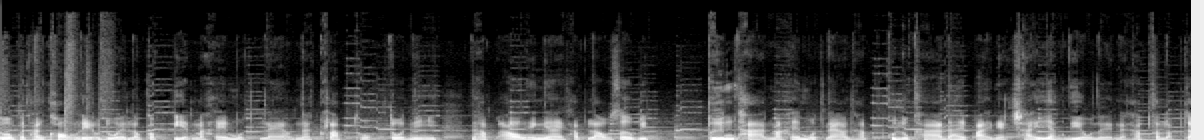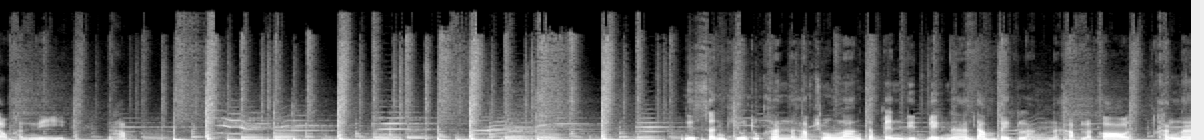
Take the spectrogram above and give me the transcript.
รวมกระทั่งของเหลวด้วยเราก็เปลี่ยนมาให้หมดแล้วนะครับผมตัวนี้นะครับ เอาง่ายๆครับเราเซอร์วิสพื้นฐานมาให้หมดแล้วนะครับ คุณลูกค้าได้ไปเนี่ยใช้อย่างเดียวเลยนะครับสำหรับเจ้าคันนี้นะครับ นิสสันคิวทุกคันนะครับ ช่วงล่างจะเป็นดิสเบรกหน้าดัมเบรกหลังนะครับ แล้วก็ข้างหน้า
